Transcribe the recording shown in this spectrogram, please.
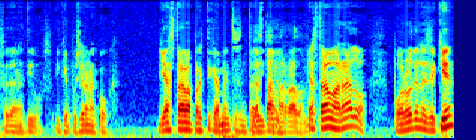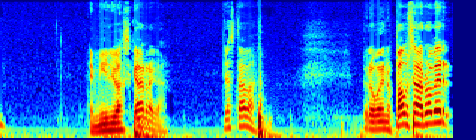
federativos y que pusieran a Coca. Ya estaba prácticamente sentado. Ya estaba amarrado, ¿no? Ya estaba amarrado. ¿Por órdenes de quién? Emilio Azcárraga. Ya estaba. Pero bueno, pausa, Robert.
